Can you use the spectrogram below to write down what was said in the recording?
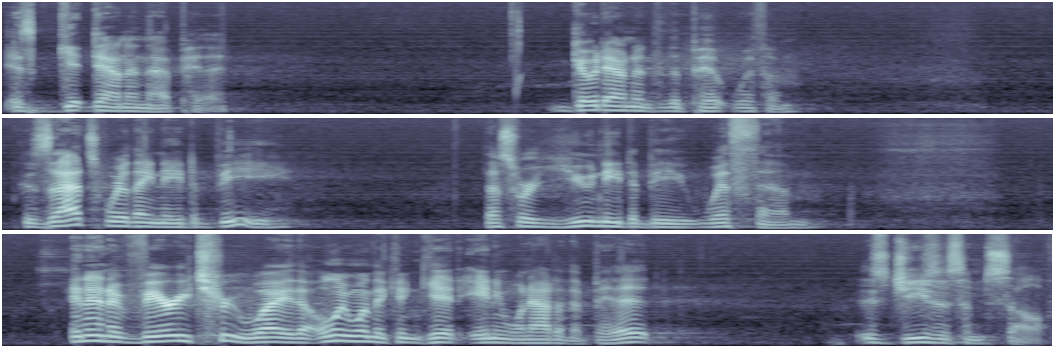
is get down in that pit. Go down into the pit with them. Because that's where they need to be. That's where you need to be with them. And in a very true way, the only one that can get anyone out of the pit is Jesus himself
